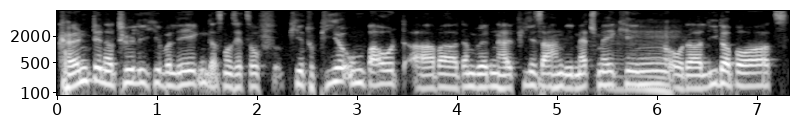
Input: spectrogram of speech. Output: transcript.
könnte natürlich überlegen, dass man es jetzt auf Peer-to-Peer -Peer umbaut, aber dann würden halt viele Sachen wie Matchmaking mhm. oder Leaderboards,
